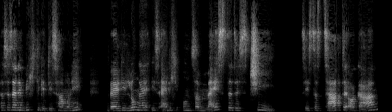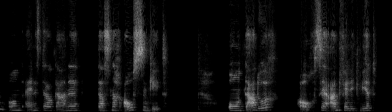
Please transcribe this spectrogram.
Das ist eine wichtige Disharmonie, weil die Lunge ist eigentlich unser Meister des Qi. Sie ist das zarte Organ und eines der Organe, das nach außen geht und dadurch auch sehr anfällig wird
